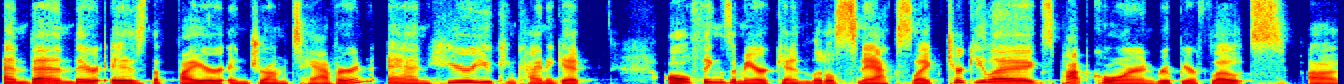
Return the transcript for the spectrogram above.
And then there is the Fire and Drum Tavern. And here you can kind of get all things American, little snacks like turkey legs, popcorn, root beer floats, uh,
